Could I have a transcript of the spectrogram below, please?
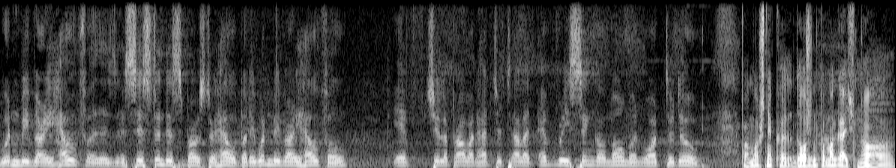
Wouldn't be very helpful. The assistant is supposed to help, but it wouldn't be very helpful if Srila Prabhupada had to tell at every single moment what to do. Помощник э, должен помогать, но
